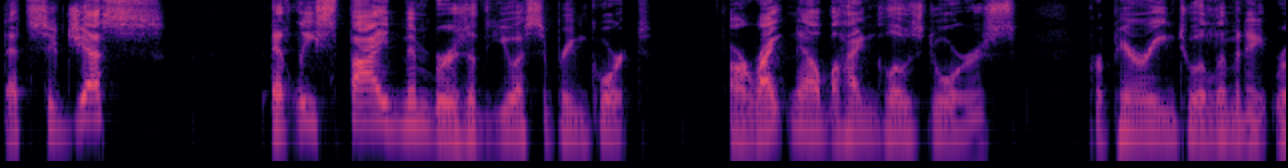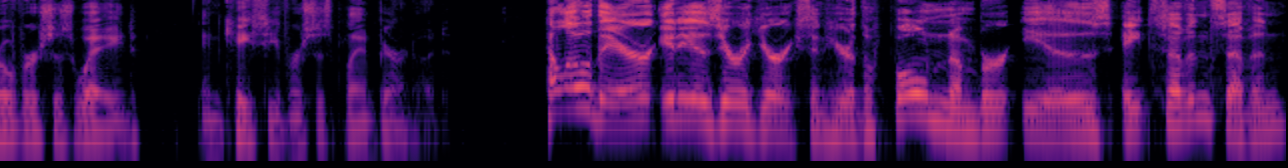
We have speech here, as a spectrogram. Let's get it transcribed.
That suggests at least five members of the U.S. Supreme Court are right now behind closed doors preparing to eliminate Roe versus Wade and Casey versus Planned Parenthood. Hello there. It is Erick Erickson here. The phone number is 877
